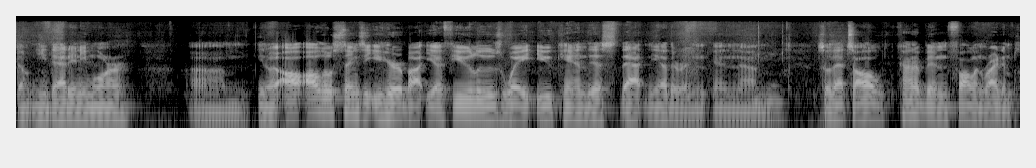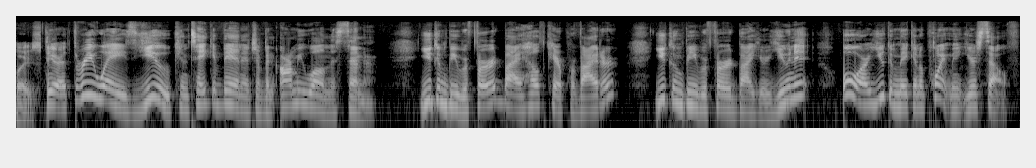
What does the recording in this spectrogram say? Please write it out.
Don't need that anymore. Um, you know, all, all, those things that you hear about, yeah, if you lose weight, you can this, that, and the other. And, and um, mm -hmm. so that's all kind of been falling right in place. There are three ways you can take advantage of an Army Wellness Center. You can be referred by a healthcare provider, you can be referred by your unit, or you can make an appointment yourself.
